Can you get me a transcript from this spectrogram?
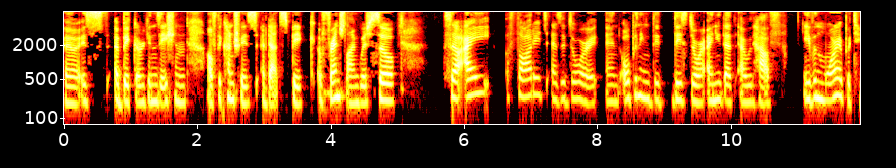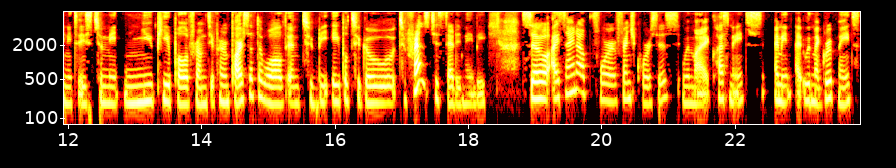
Uh, is a big organization of the countries that speak a French language. So, so I thought it as a door, and opening the, this door, I knew that I would have even more opportunities to meet new people from different parts of the world and to be able to go to France to study maybe. So I signed up for French courses with my classmates, I mean, with my group mates.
